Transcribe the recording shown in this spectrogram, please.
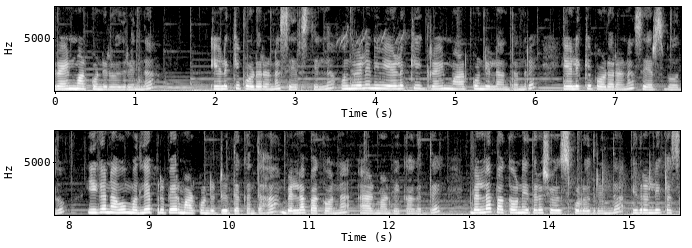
ಗ್ರೈಂಡ್ ಮಾಡ್ಕೊಂಡಿರೋದ್ರಿಂದ ಏಲಕ್ಕಿ ಪೌಡರನ್ನು ಸೇರಿಸ್ತಿಲ್ಲ. ಒಂದು ವೇಳೆ ನೀವು ಏಲಕ್ಕಿ ಗ್ರೈಂಡ್ ಮಾಡ್ಕೊಂಡಿಲ್ಲ ಅಂತಂದರೆ ಏಲಕ್ಕಿ ಪೌಡರನ್ನು ಸೇರಿಸ್ಬೋದು. ಈಗ ನಾವು ಮೊದಲೇ ಪ್ರಿಪೇರ್ ಮಾಡ್ಕೊಂಡಿಟ್ಟಿರ್ತಕ್ಕಂತಹ ಬೆಲ್ಲ ಪಾಕವನ್ನು ಆ್ಯಡ್ ಮಾಡಬೇಕಾಗತ್ತೆ. ಬೆಲ್ಲ ಪಾಕವನ್ನು ಈ ಥರ ಶೋಧಿಸ್ಕೊಳ್ಳೋದ್ರಿಂದ ಇದರಲ್ಲಿ ಕಸ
